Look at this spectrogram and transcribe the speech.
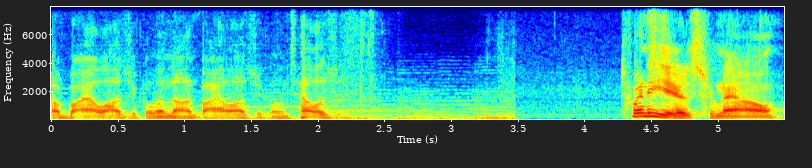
of biological and non-biological intelligence. 20 years from now,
